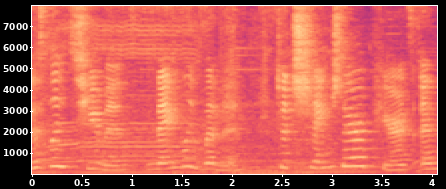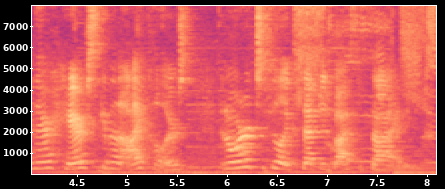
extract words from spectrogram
This leads humans, namely women, to change their appearance and their hair, skin, and eye colors in order to feel accepted by society.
